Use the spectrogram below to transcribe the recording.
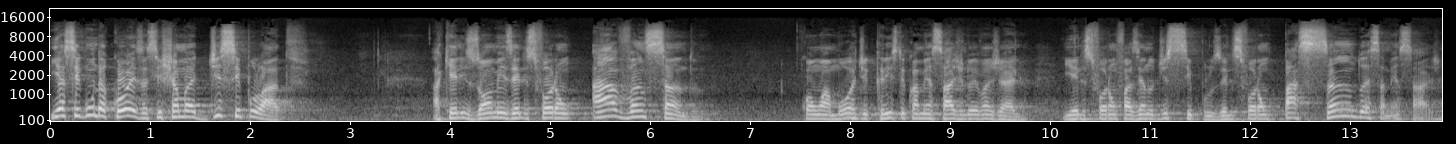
E a segunda coisa se chama discipulado. Aqueles homens, eles foram avançando com o amor de Cristo e com a mensagem do evangelho e eles foram fazendo discípulos, eles foram passando essa mensagem,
